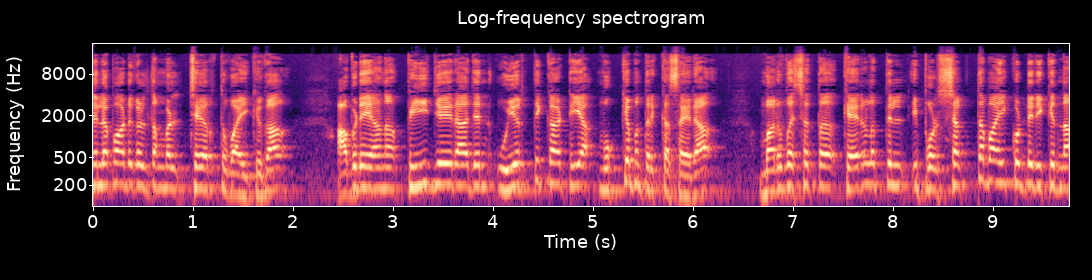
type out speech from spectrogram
നിലപാടുകൾ തമ്മിൽ ചേർത്ത് വായിക്കുക. അവിടെയാണ് പി. ജയരാജൻ ഉയർത്തിക്കാട്ടിയ മുഖ്യമന്ത്രി കസേര. മറുവശത്ത് കേരളത്തിൽ ഇപ്പോൾ ശക്തമായി കൊണ്ടിരിക്കുന്ന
